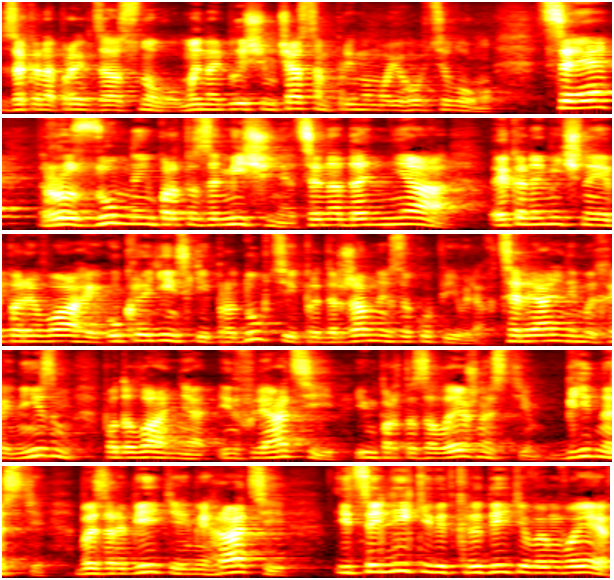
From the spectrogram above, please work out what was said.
законопроект за основу. Ми найближчим часом приймемо його в цілому. Це розумне імпортозаміщення, це надання економічної переваги українській продукції при державних закупівлях. Це реальний механізм подолання інфляції, імпортозалежності, бідності, безробіття, імміграції. І це ліки від кредитів МВФ,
